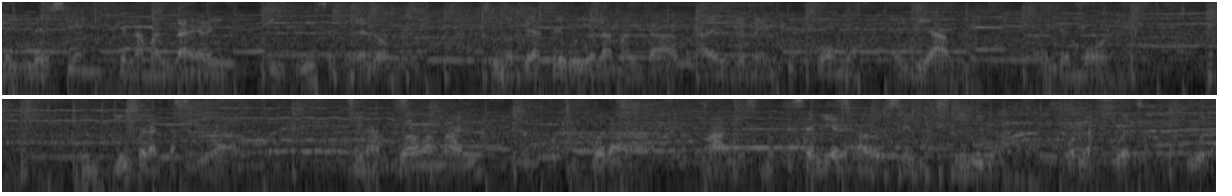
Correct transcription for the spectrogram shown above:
la iglesia que la maldad era intrínseca en el hombre, sino que atribuyó la maldad a elementos como el diablo, el demonio, incluso era castigado. Quien actuaba mal, no fuera malo, sino que se había dejado seducir por las fuerzas oscuras,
